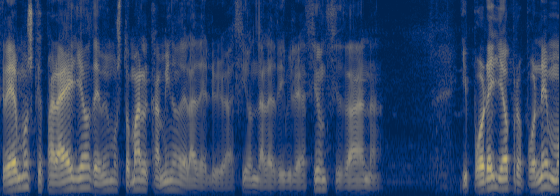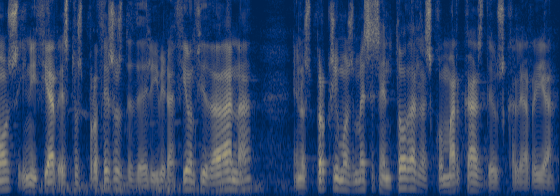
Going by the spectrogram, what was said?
Creemos que para ello debemos tomar el camino de la deliberación, de la deliberación ciudadana. Y por ello proponemos iniciar estos procesos de deliberación ciudadana en los próximos meses en todas las comarcas de Euskal Herria.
